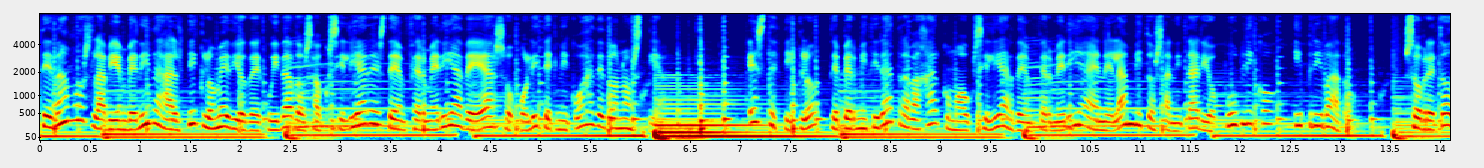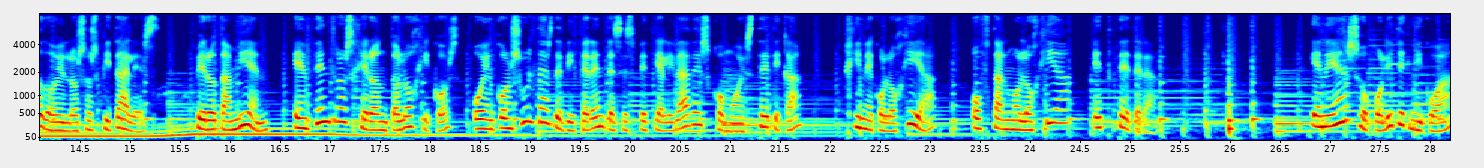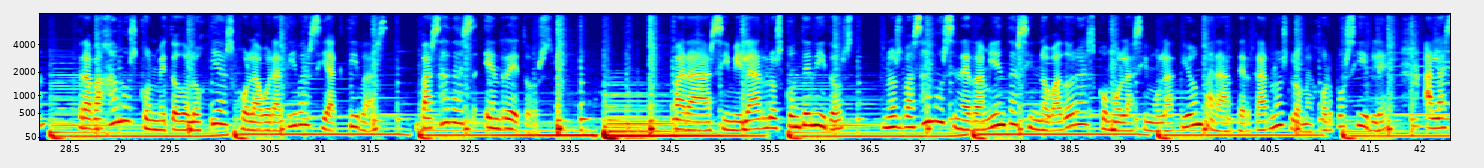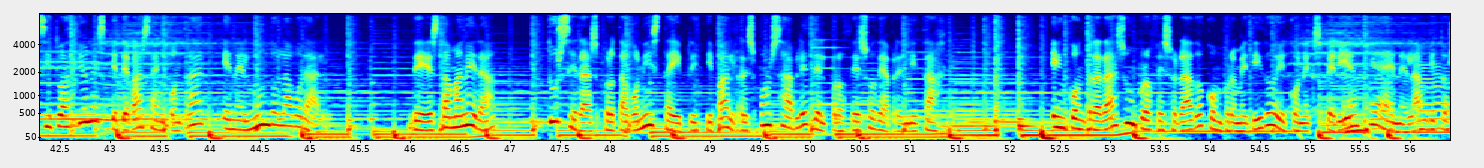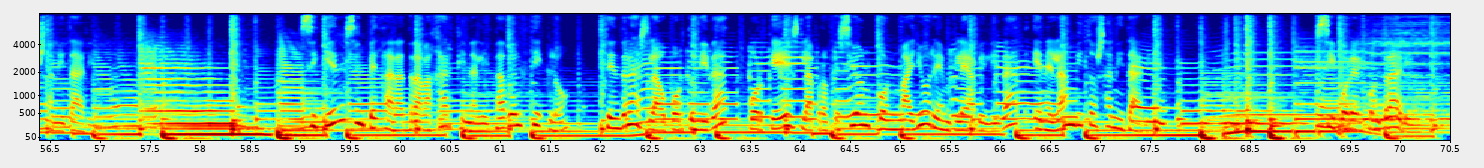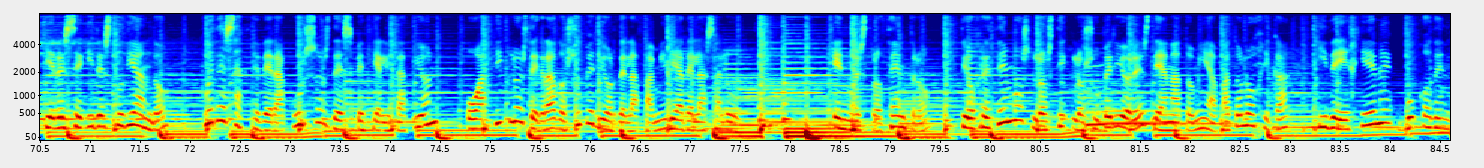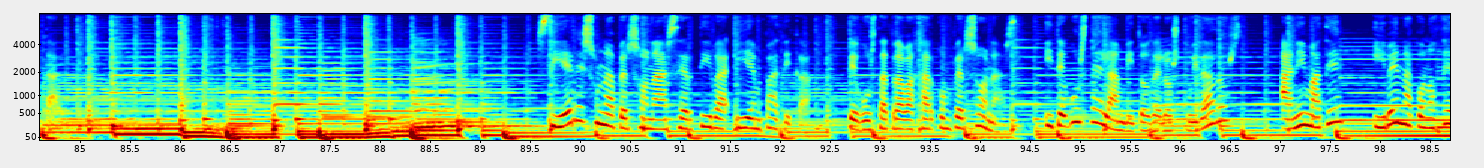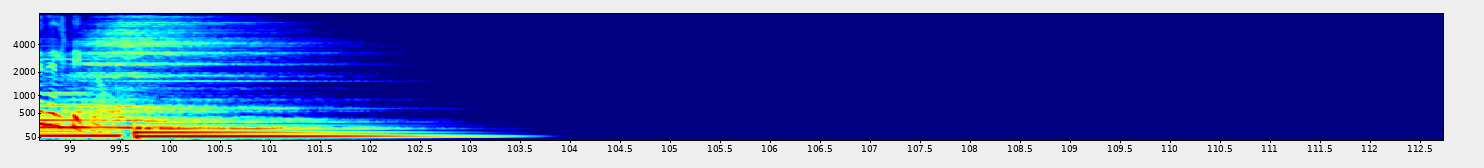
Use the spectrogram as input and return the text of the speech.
Te damos la bienvenida al ciclo medio de cuidados auxiliares de enfermería de EASO Politécnico A de Donostia. Este ciclo te permitirá trabajar como auxiliar de enfermería en el ámbito sanitario público y privado, sobre todo en los hospitales, pero también en centros gerontológicos o en consultas de diferentes especialidades como estética, ginecología, oftalmología, etc. En EASO Politécnico A trabajamos con metodologías colaborativas y activas basadas en retos. Para asimilar los contenidos, nos basamos en herramientas innovadoras como la simulación para acercarnos lo mejor posible a las situaciones que te vas a encontrar en el mundo laboral. De esta manera, tú serás protagonista y principal responsable del proceso de aprendizaje. Encontrarás un profesorado comprometido y con experiencia en el ámbito sanitario. Si quieres empezar a trabajar finalizado el ciclo, tendrás la oportunidad porque es la profesión con mayor empleabilidad en el ámbito sanitario. Si por el contrario quieres seguir estudiando, puedes acceder a cursos de especialización o a ciclos de grado superior de la familia de la salud. En nuestro centro te ofrecemos los ciclos superiores de anatomía patológica y de higiene bucodental. Eres una persona asertiva y empática, te gusta trabajar con personas y te gusta el ámbito de los cuidados, anímate y ven a conocer el ciclo.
